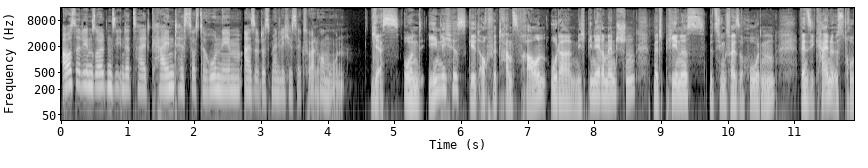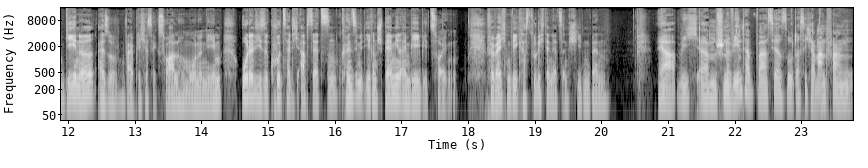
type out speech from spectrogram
Außerdem sollten sie in der Zeit kein Testosteron nehmen, also das männliche Sexualhormon. Yes. Und ähnliches gilt auch für Transfrauen oder nicht-binäre Menschen mit Penis bzw. Hoden. Wenn sie keine Östrogene, also weibliche Sexualhormone nehmen oder diese kurzzeitig absetzen, können sie mit ihren Spermien ein Baby zeugen. Für welchen Weg hast du dich denn jetzt entschieden, Ben? Ja, wie ich ähm, schon erwähnt habe, war es ja so, dass ich am Anfang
